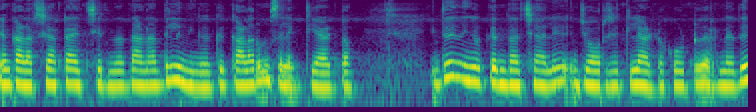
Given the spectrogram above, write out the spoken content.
ഞാൻ കളർ ചാർട്ട് അയച്ചിരുന്നതാണ്. അതിൽ നിങ്ങൾക്ക് കളറും സെലക്ട് ചെയ്യാം കേട്ടോ ഇത് നിങ്ങൾക്ക് എന്താ വെച്ചാൽ ജോർജറ്റിലാട്ടോ കോട്ട് വരുന്നത്.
